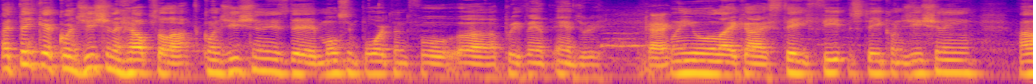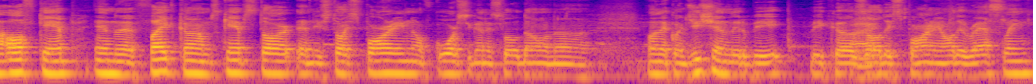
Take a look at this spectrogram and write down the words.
I think uh, conditioning helps a lot. Conditioning is the most important for uh, prevent injury. Okay. When you like uh, stay fit, stay conditioning uh, off camp, and the fight comes, camp start, and you start sparring. Of course, you're gonna slow down uh, on the condition a little bit because Right. all the sparring, all the wrestling,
